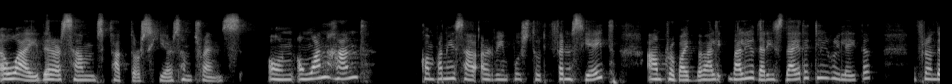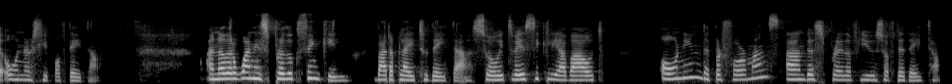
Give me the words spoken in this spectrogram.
Uh, why? There are some factors here, some trends on, on one hand, companies are, are, being pushed to differentiate and provide value that is directly related from the ownership of data. Another one is product thinking, but applied to data. So it's basically about owning the performance and the spread of use of the data.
